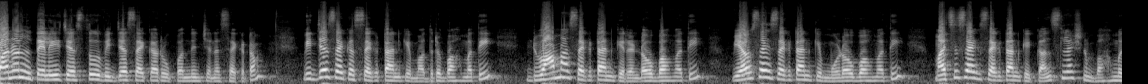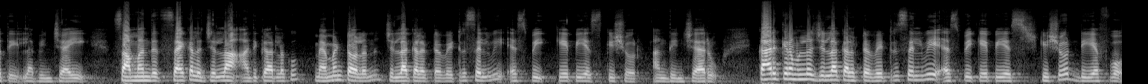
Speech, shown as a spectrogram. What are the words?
పనులను తెలియజేస్తూ విద్యాశాఖ రూపొందించిన శకటం. విద్యాశాఖ శకటానికి మొదటి బహుమతి డ్వామా శకటానికి రెండవ బహుమతి వ్యవసాయ శకటానికి మూడవ బహుమతి మత్స్యశాఖ శకటానికి కన్సలేషన్ బహుమతి లభించాయి. సంబంధిత శాఖల జిల్లా అధికారులకు మెమెంటోలను జిల్లా కలెక్టర్ వెట్రిసెల్వి ఎస్పీ కేపీఎస్ కిషోర్ అందించారు. కార్యక్రమంలో జిల్లా కలెక్టర్ వెట్రిసెల్వి ఎస్పీ కేపీఎస్ కిషోర్ డిఎఫ్ఓ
